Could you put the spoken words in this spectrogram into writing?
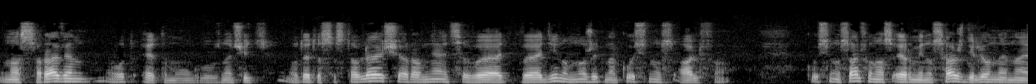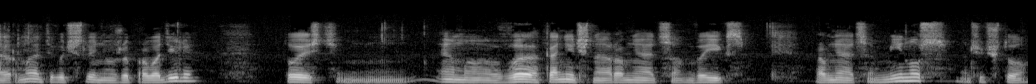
у нас равен вот этому углу. Значит, вот эта составляющая равняется v1 умножить на косинус альфа. Косинус альфа у нас r минус h, деленное на r. Мы эти вычисления уже проводили. То есть m v конечная равняется vx равняется минус, значит что?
